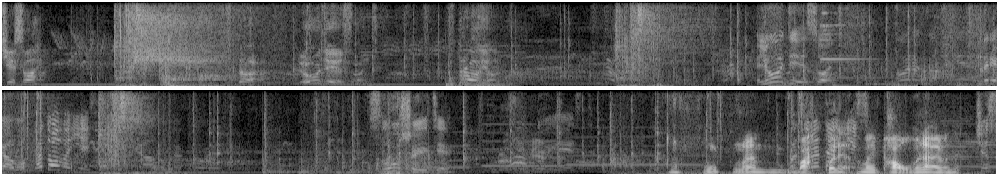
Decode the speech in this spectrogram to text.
Часо. Что? Люди, Сонь. Строю. Люди, Сонь. Дряво. Готово есть. Слушайте. มันบักไปะเนี่ยทำไมเผาไม่ได้มันย Часо.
